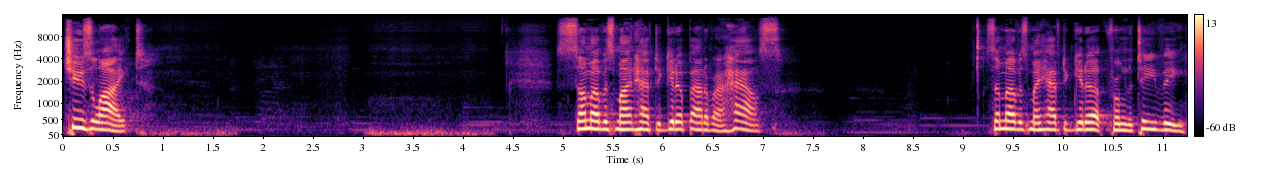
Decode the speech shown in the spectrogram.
choose light. Some of us might have to get up out of our house. Some of us may have to get up from the TV.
